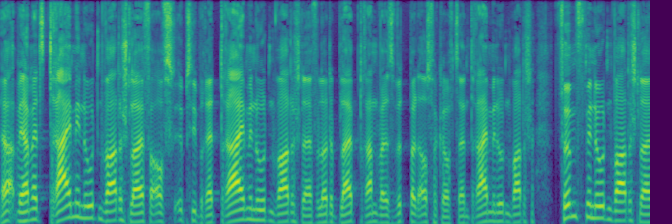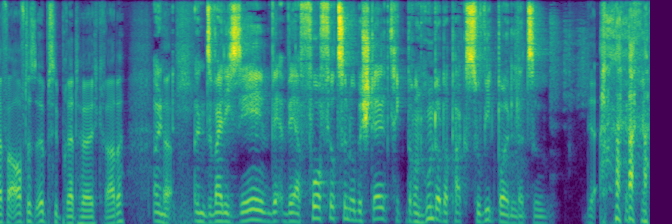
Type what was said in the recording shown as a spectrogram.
ja, wir haben jetzt drei Minuten Warteschleife aufs Ypsi-Brett. Drei Minuten Warteschleife. Leute, bleibt dran, weil es wird bald ausverkauft sein. Drei Minuten Warteschleife. Fünf Minuten Warteschleife auf das Ypsi-Brett, höre ich gerade. und, ja. und soweit ich sehe, wer, wer vor 14 Uhr bestellt, kriegt noch einen 100er Pack sous beutel dazu. Ja.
